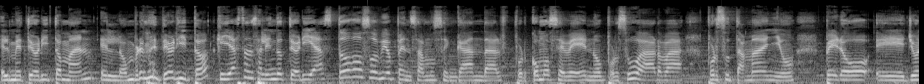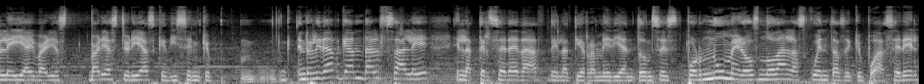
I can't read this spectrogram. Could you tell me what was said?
el meteorito man el hombre meteorito que ya están saliendo teorías todos obvio pensamos en Gandalf por cómo se ve, ¿no? Por su barba, por su tamaño, pero eh, yo leí hay varios, varias teorías que dicen que mm, en realidad Gandalf sale en la tercera edad de la Tierra Media, entonces por números no dan las cuentas de que pueda ser él,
